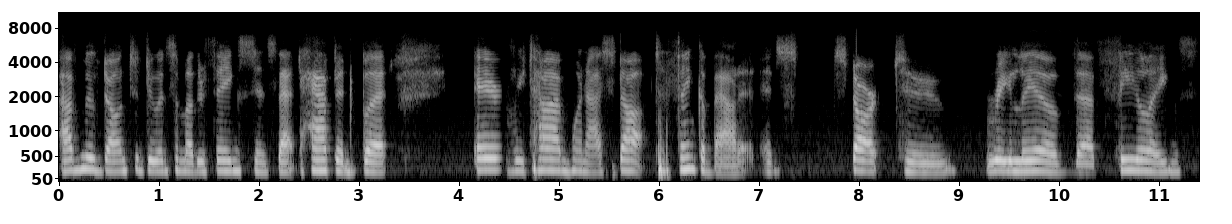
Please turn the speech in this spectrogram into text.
i've moved on to doing some other things since that happened but every time when i stop to think about it and start to relive the feelings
